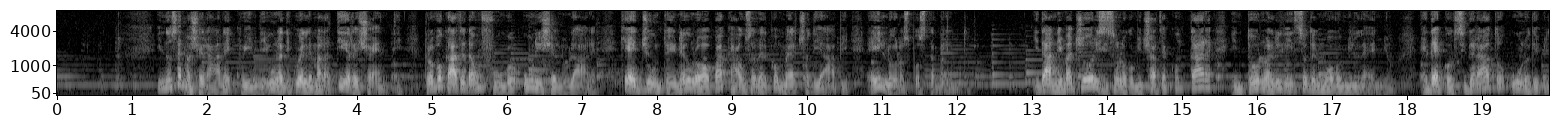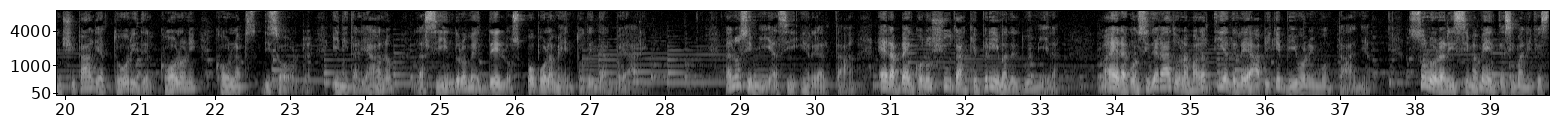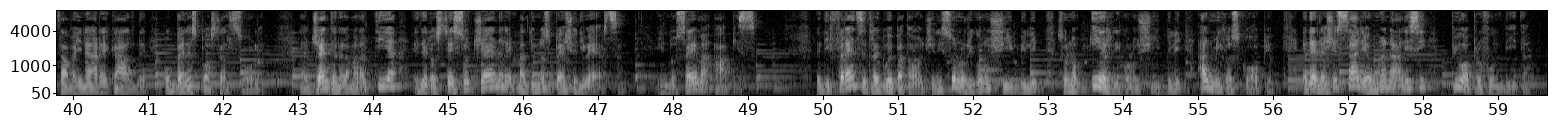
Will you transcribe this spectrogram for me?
Il nosema cerane è quindi una di quelle malattie recenti provocate da un fungo unicellulare che è giunto in Europa a causa del commercio di api e il loro spostamento. I danni maggiori si sono cominciati a contare intorno all'inizio del nuovo millennio ed è considerato uno dei principali attori del Colony Collapse Disorder, in italiano la sindrome dello spopolamento degli alveari. La nosemiasi, in realtà, era ben conosciuta anche prima del 2000, ma era considerata una malattia delle api che vivono in montagna. Solo rarissimamente si manifestava in aree calde o ben esposte al sole. L'agente della malattia è dello stesso genere ma di una specie diversa, il Nosema apis. Le differenze tra i due patogeni sono riconoscibili, sono irriconoscibili al microscopio ed è necessaria un'analisi più approfondita.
